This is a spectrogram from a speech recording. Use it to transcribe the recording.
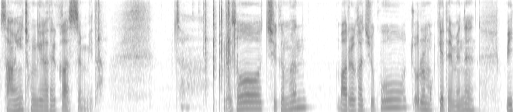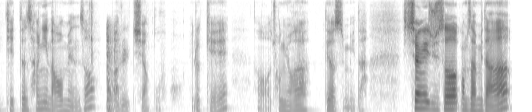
상황이 전개가 될 것 같습니다. 자, 그래서 지금은 말을 가지고 쪼를 먹게 되면은 밑에 있던 상이 나오면서 말을 취하고 이렇게 어, 종료가 되었습니다. 시청해 주셔서 감사합니다.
